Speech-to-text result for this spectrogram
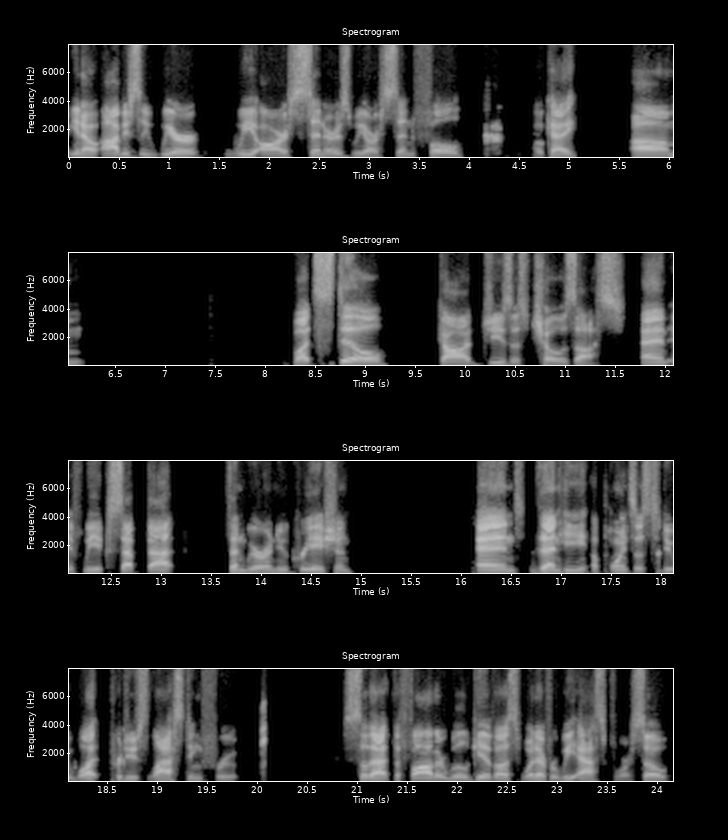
you know, obviously we're we are sinners, we are sinful, okay? Um but still God Jesus chose us. And if we accept that, then we're a new creation. And then he appoints us to do what? Produce lasting fruit. So that the Father will give us whatever we ask for. So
